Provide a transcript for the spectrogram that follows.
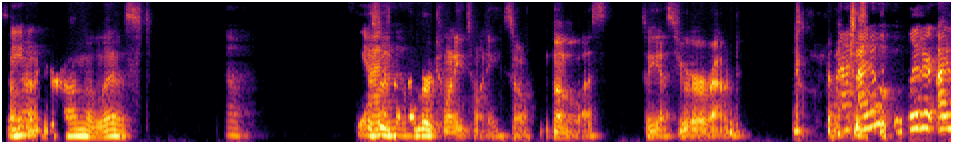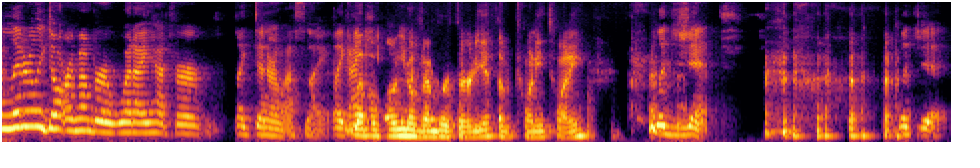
Somehow Maybe. you're on the list. Oh. Yeah, This I was. November 2020, so nonetheless. So yes, you were around. I, Just I don't liter I literally don't remember what I had for like dinner last night. Like let can't, alone yeah, November 30th of 2020. legit, legit.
